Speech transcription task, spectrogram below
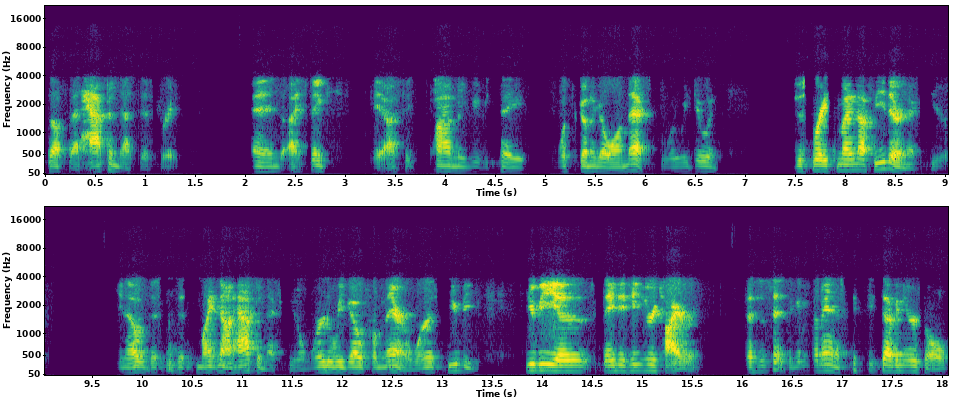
stuff that happened at this race, and I think yeah, I think Tom maybe would say what's going to go on next. What are we doing? This race might not be there next year. You know, this this might not happen next year. Where do we go from there? Where is Hubie? Hubie uh, stated he's retiring. This is it. The man is 67 years old,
